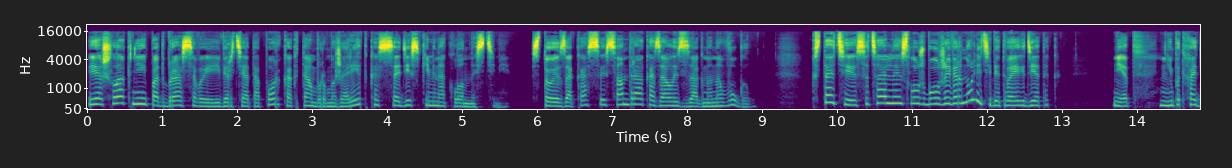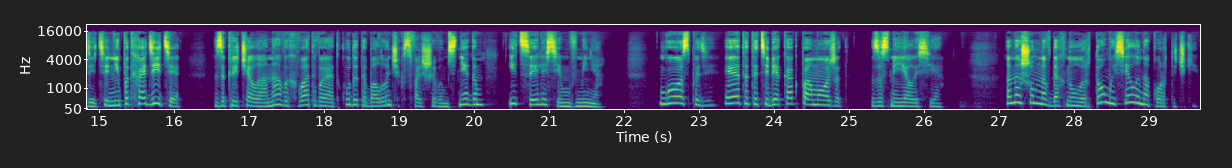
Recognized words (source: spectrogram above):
Я шла к ней, подбрасывая и вертя топор, как тамбур-мажоретка с садистскими наклонностями. Стоя за кассой, Сандра оказалась загнана в угол. «Кстати, социальные службы уже вернули тебе твоих деток?» «Нет, не подходите, не подходите!» — закричала она, выхватывая откуда-то баллончик с фальшивым снегом и целясь им в меня. «Господи, это-то тебе как поможет!» — засмеялась я. Она шумно вдохнула ртом и села на корточки.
